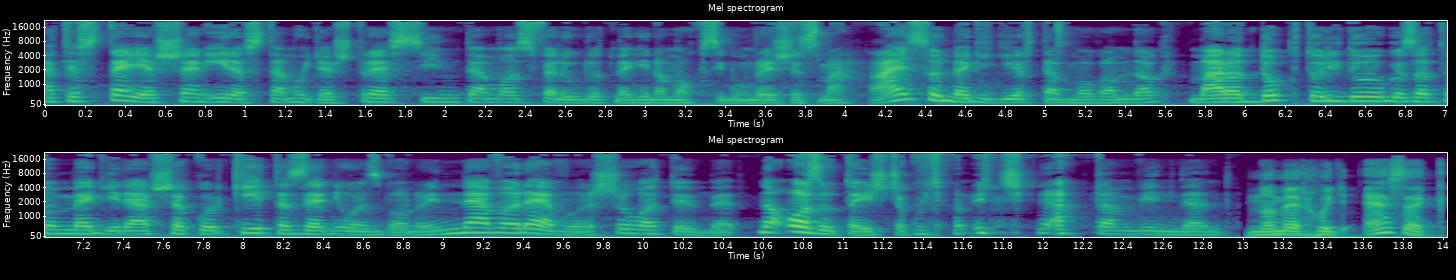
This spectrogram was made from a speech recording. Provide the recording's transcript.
Hát ezt teljesen éreztem, hogy a stressz szintem az felugrott megint a maximumra, és ezt már hányszor megígértem magamnak. Már a doktori dolgozatom megírásakor 2008-ban, hogy never ever, soha többet. Na azóta is csak ugyanúgy csináltam mindent. Na mert hogy ezek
